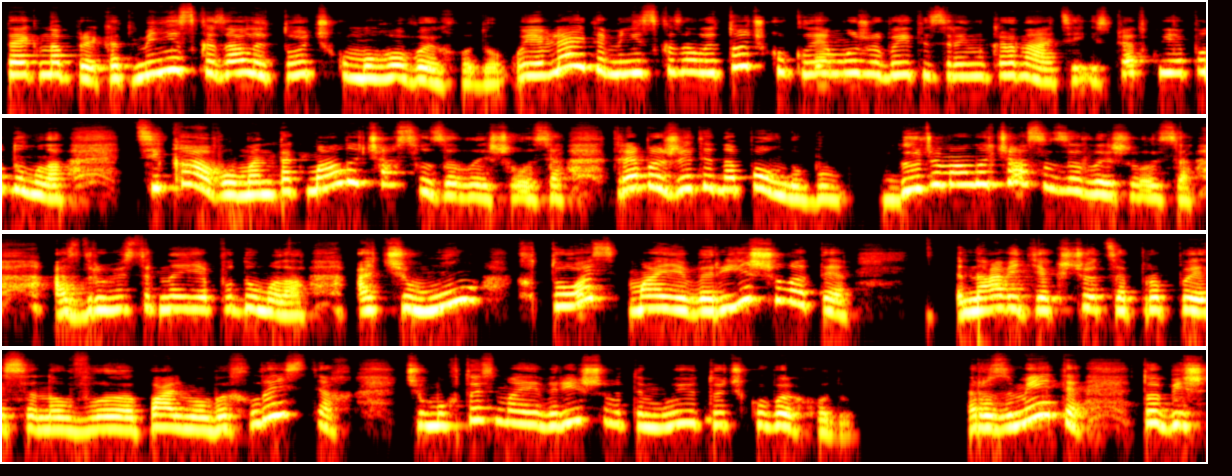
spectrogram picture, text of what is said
так наприклад, мені сказали точку мого виходу. Уявляєте, мені сказали точку, коли я можу вийти з реінкарнації. І спочатку я подумала: цікаво, у мене так мало часу залишилося. Треба жити наповну, бо дуже мало часу залишилося. А з другої сторони, я подумала: а чому хтось має вирішувати, навіть якщо це прописано в пальмових листях, чому хтось має вирішувати мою точку виходу? Розумієте? Тобі ж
